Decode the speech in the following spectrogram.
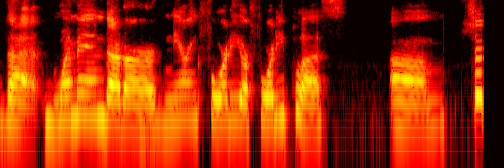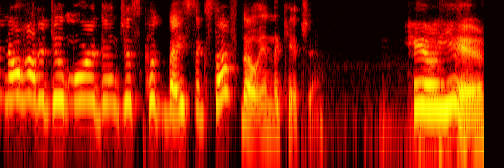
that women that are nearing 40 or 40 plus um, should know how to do more than just cook basic stuff, though, in the kitchen? Hell yeah.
